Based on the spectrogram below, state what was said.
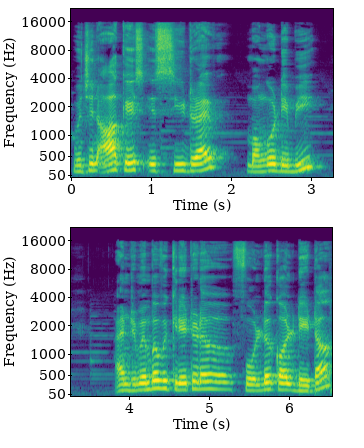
which in our case is C drive, MongoDB and remember we created a folder called data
